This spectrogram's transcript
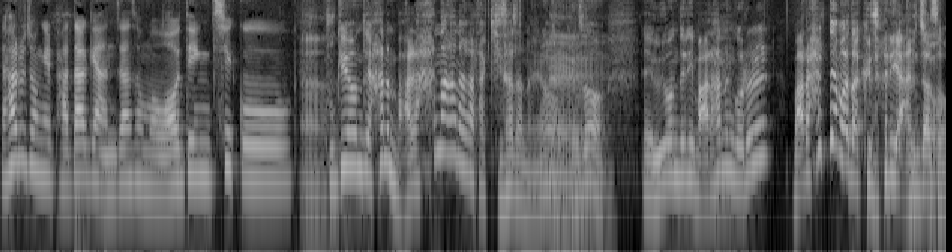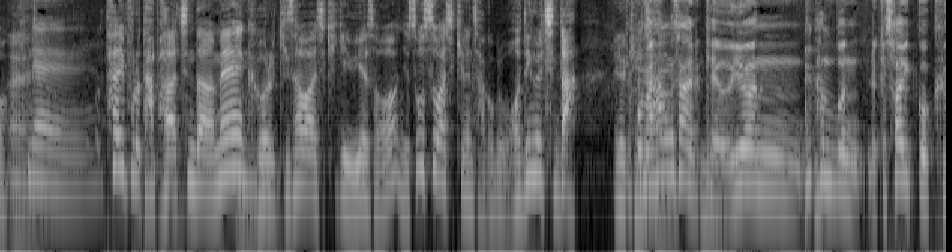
하루 종일 바닥에 앉아서 뭐 워딩 치고 아. 국회의원들이 하는 말 하나하나가 다 기사잖아요. 네. 그래서 예, 의원들이 말하는 거를 말을 할 때마다 그 자리에 그렇죠. 앉아서 네. 네. 타이프로 다 받아친 다음에 음. 그거를 기사화시키기 위해서 이제 소스화시키는 작업을 wording을 친다. 이렇게 보면 해서. 항상 이렇게 의원 한 분 이렇게 서 있고 그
